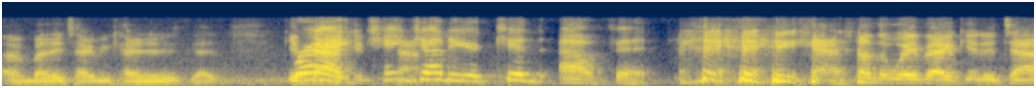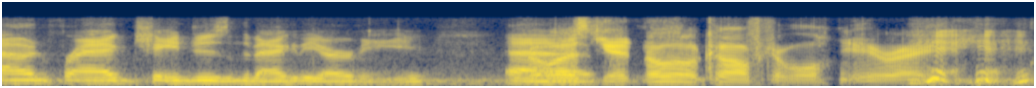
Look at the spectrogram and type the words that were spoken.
Um, by the time you kind of get, get back Frag, into change town. out of your kid outfit. yeah, on the way back into town, Frag changes in the back of the RV. I Uh, was getting a little comfortable. You're right.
